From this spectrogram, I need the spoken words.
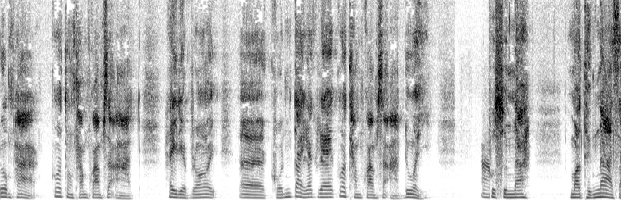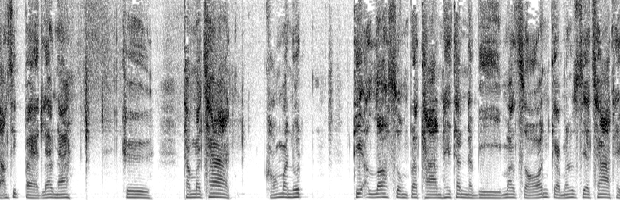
ร่มผ้าก็ต้องทำความสะอาด ให้เรียบร้อยออขนใต้รักแร้ก็ทำความสะอาดด้วยผู้สุนนะมาถึงหน้า 38 แล้วนะ คือธรรมชาติของมนุษย์ที่อัลลอฮ์ทรงประทานให้ท่านนาบี มาสอนแก่มนุษยชาติให้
